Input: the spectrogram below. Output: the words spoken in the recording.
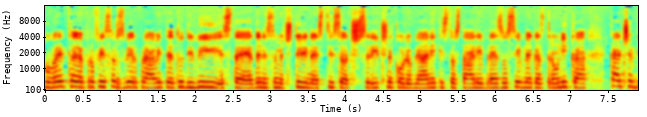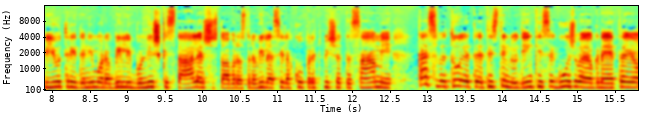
Povejte, profesor Zver, pravite, tudi vi ste eden izmed 14 tisoč srečnikov v Ljubljani, ki ste ostali brez osebnega zdravnika. Kaj, če bi jutri, da nimo rabili bolniški stalež, dobro zdravila si lahko predpišete sami. Kaj svetujete tistim ljudem, ki se gužvajo, gnetajo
